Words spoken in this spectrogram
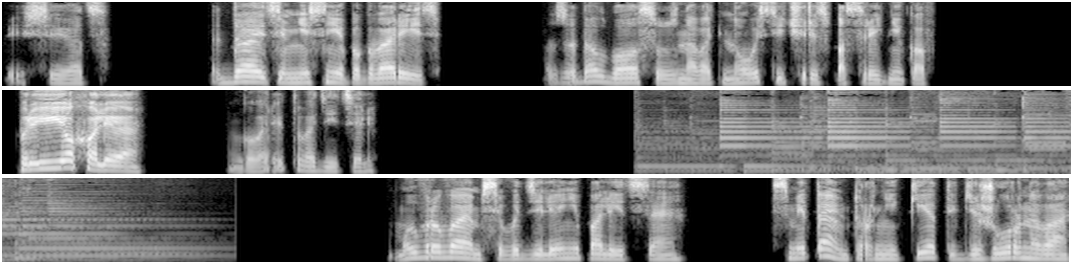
«Писец. Дайте мне с ней поговорить». Задолбался узнавать новости через посредников. «Приехали!» — говорит водитель. Мы врываемся в отделение полиции. Сметаем турникеты дежурного.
